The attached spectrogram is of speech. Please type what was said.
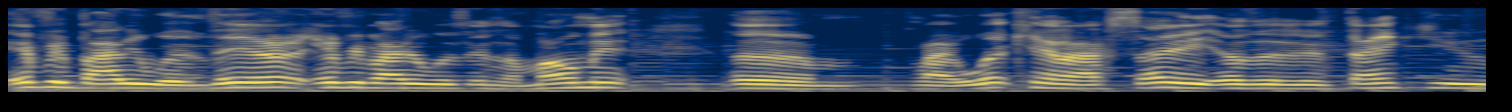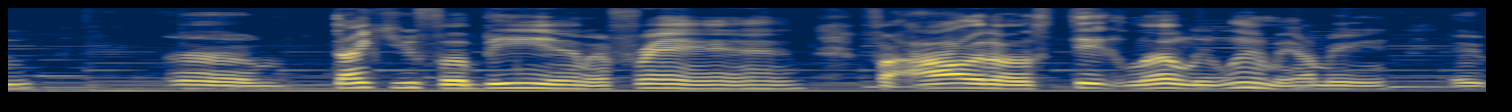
Everybody was there. Everybody was in the moment. Um, like, what can I say other than thank you? Um, thank you for being a friend for all of those thick, lovely women. I mean, it,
